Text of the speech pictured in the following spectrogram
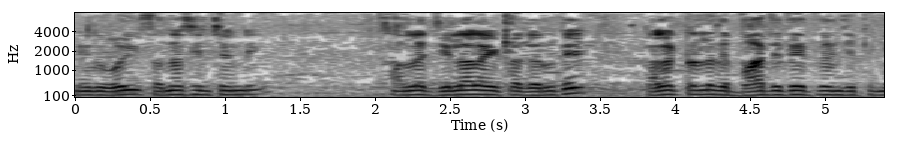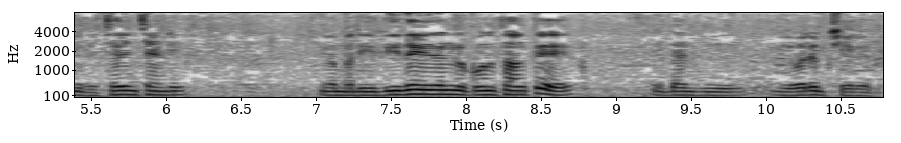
మీరు పోయి సందర్శించండి. మళ్ళీ జిల్లాలో ఇట్లా జరిగితే కలెక్టర్లది బాధ్యత అవుతుందని చెప్పి మీరు హెచ్చరించండి. ఇక మరి ఇది ఇదే విధంగా కొనసాగితే దానికి ఎవరేం చేయలేదు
